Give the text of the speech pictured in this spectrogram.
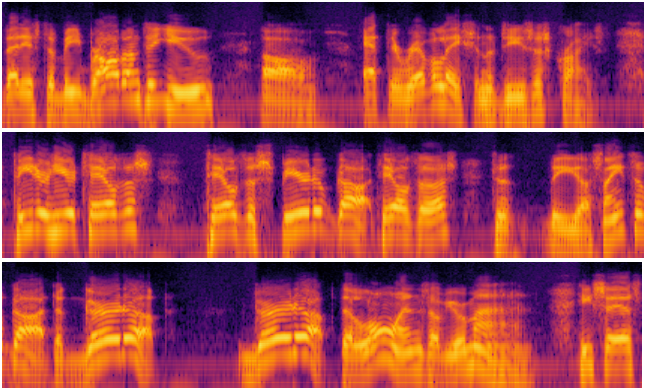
that is to be brought unto you uh, at the revelation of Jesus Christ. Peter here tells us, tells the Spirit of God, tells us to the uh, saints of God to gird up, gird up the loins of your mind. He says,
